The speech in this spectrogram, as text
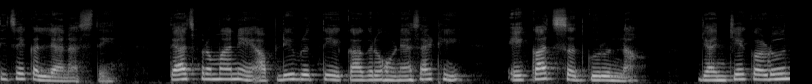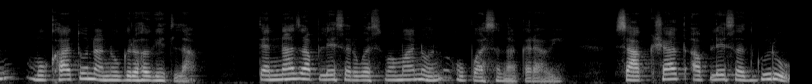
तिचे कल्याण असते. त्याचप्रमाणे आपली वृत्ती एकाग्र होण्यासाठी एकाच सद्गुरूंना ज्यांचेकडून मुखातून अनुग्रह घेतला त्यांनाच आपले सर्वस्व मानून उपासना करावी. साक्षात आपले सद्गुरू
